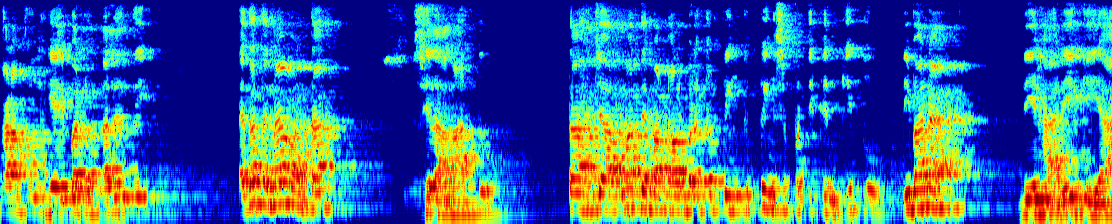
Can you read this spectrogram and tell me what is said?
ngarapun geber aleuti eta teh naon tah silalatu tah jalma teh bakal berkeping-keping seperti kitu. Di mana? Di hari kia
